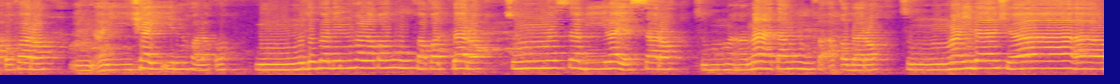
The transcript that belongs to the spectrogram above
aqfarah min ayyi syai'in khalaqah min nutfatin khalaqahu faqaddarah summa sabila yassarah summa amatahu faqbarah summa idha syaa'a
